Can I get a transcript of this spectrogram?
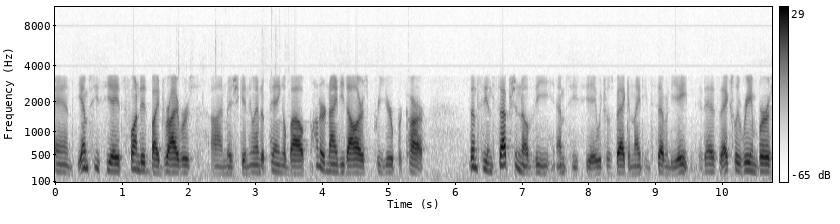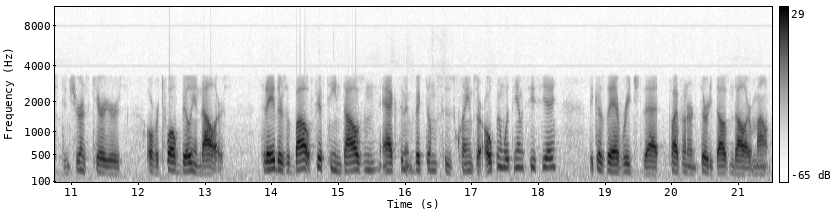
And the MCCA is funded by drivers uh, in Michigan who end up paying about $190 per year per car. Since the inception of the MCCA, which was back in 1978, it has actually reimbursed insurance carriers over $12 billion. Today, there's about 15,000 accident victims whose claims are open with the MCCA because they have reached that $530,000 amount.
